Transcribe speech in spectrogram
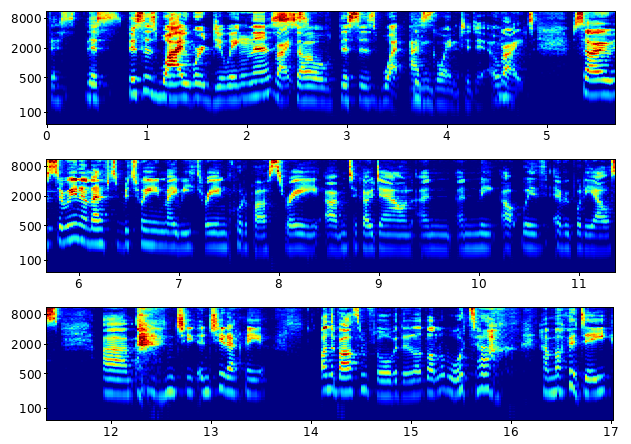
this this this is why we're doing this right. so this is what this, i'm going to do. Right. So serena left between maybe three and quarter past three um, to go down and and meet up with everybody else. Um, and she and she left me on the bathroom floor with a little bottle of water and my hoodie.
